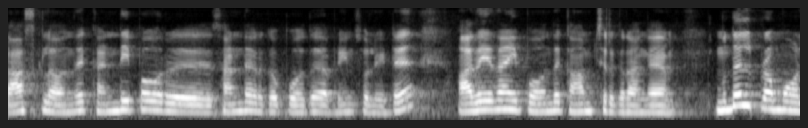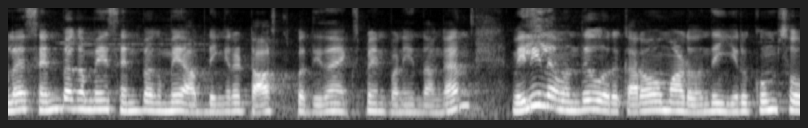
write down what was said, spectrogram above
டாஸ்கில் வந்து கண்டிப்பாக ஒரு சண்டை இருக்க போகுது அப்படின்னு சொல்லிட்டு அதே தான் இப்போ வந்து காமிச்சிருக்கிறாங்க. முதல் ப்ரொமோவில் செண்பகமே செண்பகமே அப்படிங்கிற டாஸ்க் பற்றி தான் எக்ஸ்பிளைன் பண்ணியிருந்தாங்க. வெளியில் வந்து ஒரு கறவை மாடு வந்து இருக்கும். ஸோ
